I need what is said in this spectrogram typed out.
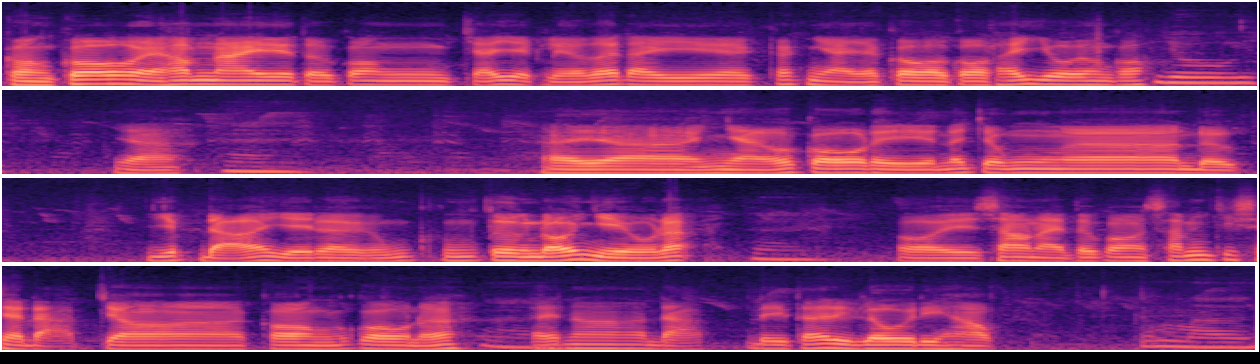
còn cô thì hôm nay tụi con chở vật liệu tới đây các nhà cho cô cô thấy vui không cô? Vui. Dạ. À, thì à, nhà của cô thì nói chung à, được giúp đỡ vậy là cũng, cũng tương đối nhiều đó. À, rồi sau này tụi con sắm chiếc xe đạp cho con của cô nữa. À. để nó đạp đi tới đi lui đi học. Cảm ơn.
